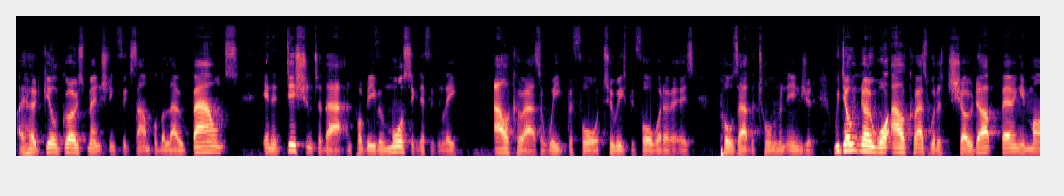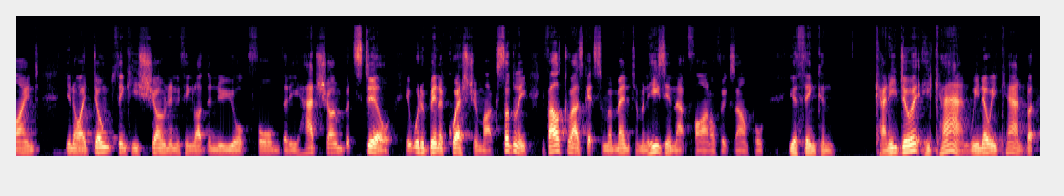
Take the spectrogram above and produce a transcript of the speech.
I heard Gil Gross mentioning, for example, the low bounce. In addition to that, and probably even more significantly, Alcaraz a week before, two weeks before, whatever it is, pulls out the tournament injured. We don't know what Alcaraz would have showed up, bearing in mind, you know, I don't think he's shown anything like the New York form that he had shown, but still, it would have been a question mark. Suddenly, if Alcaraz gets some momentum and he's in that final, for example, you're thinking, can he do it? He can. We know he can, but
